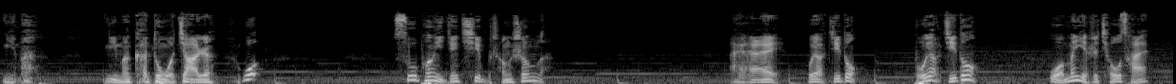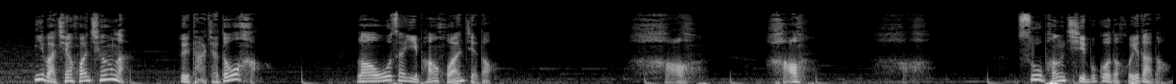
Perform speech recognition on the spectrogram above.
你们，你们敢动我家人，我……”苏鹏已经泣不成声了。哎哎哎，不要激动，不要激动，我们也是求财，你把钱还清了，对大家都好。老吴在一旁缓解道。好，好，好，苏鹏气不过的回答道：“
